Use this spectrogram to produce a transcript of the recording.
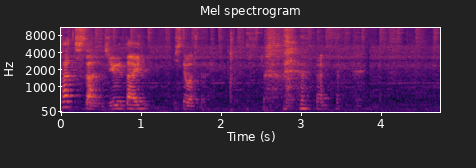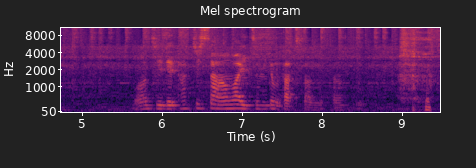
タッチさん渋滞してましたね マジでタッチさんはいつ見てもタッチさんだったなっていう。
